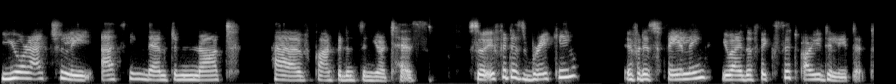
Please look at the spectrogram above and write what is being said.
you're actually asking them to not have confidence in your test. So if it is breaking, if it is failing, you either fix it or you delete it.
